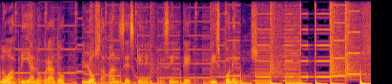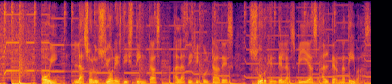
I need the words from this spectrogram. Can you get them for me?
no habría logrado los avances que en el presente disponemos. Hoy, las soluciones distintas a las dificultades surgen de las vías alternativas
